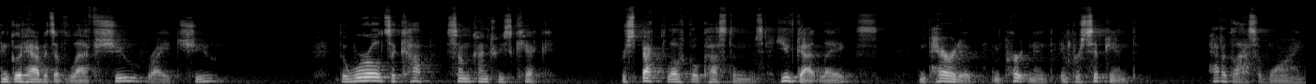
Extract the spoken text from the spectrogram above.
and good habits of left shoe, right shoe. The world's a cup some countries kick. Respect local customs. You've got legs. Imperative, impertinent, impercipient. Have a glass of wine.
